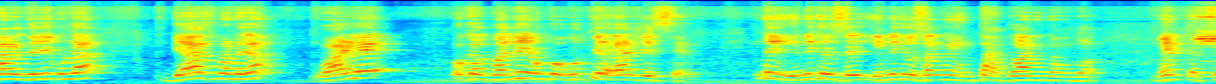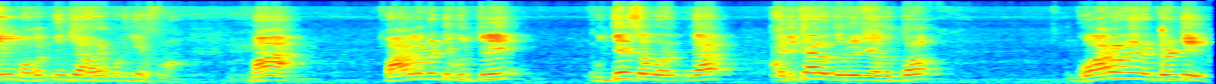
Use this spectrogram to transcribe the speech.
మనకు తెలియకుండా గ్యాస్ పండుగ వాళ్ళే ఒక మళ్ళీ ఇంకో గుర్తు ఎలాంటి చేస్తారు. అంటే ఎన్నికల ఎన్నికల సంఘం ఎంత అధ్వానంగా ఉందో మేము ఖచ్చితంగా మొదటి నుంచి ఆరోపణ చేస్తున్నాం. మా పార్లమెంటు గుర్తుని ఉద్దేశపూర్వకంగా అధికార దుర్వినియోగంతో ఘోరమైనటువంటి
